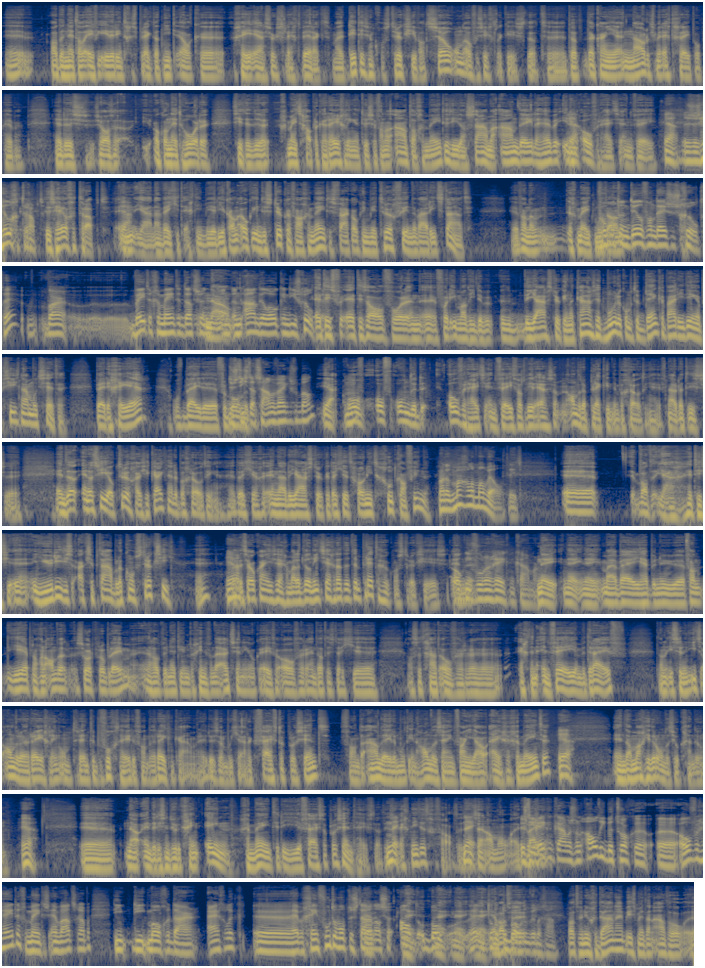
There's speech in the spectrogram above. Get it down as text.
Uh, we hadden net al even eerder in het gesprek dat niet elke GR zo slecht werkt. Maar dit is een constructie wat zo onoverzichtelijk is... dat, uh, dat daar kan je nauwelijks meer echt greep op hebben. dus zoals we ook al net hoorden... zitten de gemeenschappelijke regelingen tussen van een aantal gemeentes... die dan samen aandelen hebben in Ja. een overheids-NV. Ja, dus het is heel getrapt. Het is heel getrapt. En ja. dan weet je het echt niet meer. Je kan ook in de stukken van gemeentes vaak ook niet meer terugvinden waar iets staat. Van een- de gemeente moet Bijvoorbeeld dan... een deel van deze schuld, hè? Waar eh, weet de gemeente dat ze een, Nou, een, een aandeel ook in die schuld Het hebben? is, het is al voor, een, eh, voor iemand die de, de jaarstukken in elkaar zet... moeilijk om te bedenken waar die dingen precies naar moet zetten. Bij de GR of bij de verbonden... Dus die staat samenwerkingsverband? Ja, of, of onder de overheids-NV's... wat weer ergens een andere plek in de begroting heeft. Nou, dat is, eh, en, dat, en dat zie je ook terug als je kijkt naar de begrotingen. Hè, dat je, en naar de jaarstukken, dat je het gewoon niet goed kan vinden. Maar dat mag allemaal wel, dit? Eh, want ja, het is eh, een juridisch acceptabele constructie. Hè? Ja. Zo kan je zeggen. Maar dat wil niet zeggen dat het een prettige constructie is. Ook En, niet eh, voor een rekenkamer? Nee, nee, nee. Maar wij hebben nu... eh, van, je hebt nog een ander soort probleem. En daar hadden we net in het begin van de uitzending ook even over. En dat is dat je, als het gaat over echt een NV, een bedrijf... dan is er een iets andere regeling omtrent de bevoegdheden van de rekenkamer. hè. Dus dan moet je eigenlijk 50% van de aandelen moet in handen zijn van jouw eigen gemeente. Ja. En dan mag je er onderzoek gaan doen. Ja. Eh, nou, en er is natuurlijk geen één gemeente die hier 50% heeft. Dat is Nee. echt niet het geval. Dus Nee. dat zijn allemaal eh, Dus die rekenkamers van al die betrokken eh, overheden, gemeentes en waterschappen... die, die mogen daar eigenlijk hebben geen voet om op te staan... Als ze al nee, op tot op de we- bodem willen gaan. Wat we nu gedaan hebben is met een aantal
